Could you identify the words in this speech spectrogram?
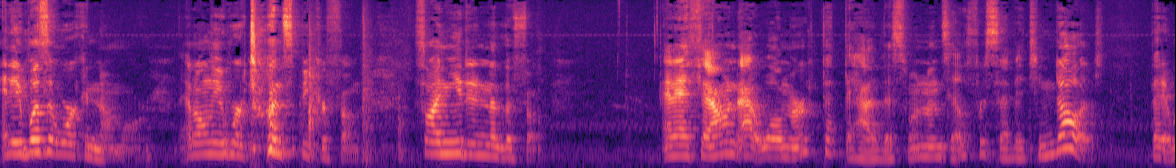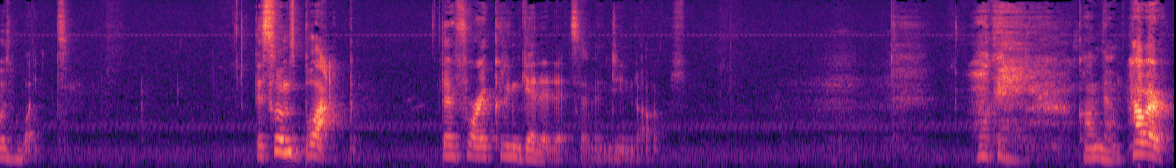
And it wasn't working no more. It only worked on speakerphone. So I needed another phone. And I found at Walmart that they had this one on sale for $17. That it was white. This one's black. Therefore I couldn't get it at $17. Okay, calm down. However,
